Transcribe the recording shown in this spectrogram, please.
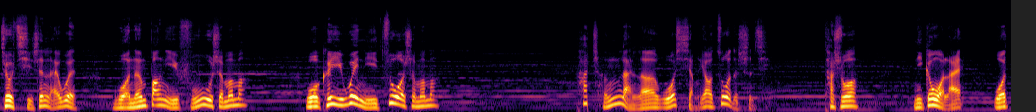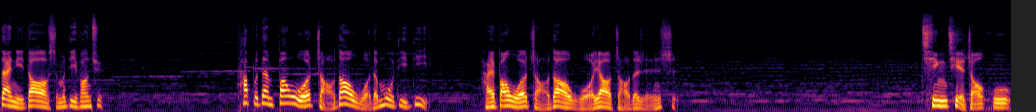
就起身来问：“我能帮你服务什么吗？我可以为你做什么吗？”他承揽了我想要做的事情。他说：“你跟我来，我带你到什么地方去。”他不但帮我找到我的目的地。还帮我找到我要找的人士，亲切招呼，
